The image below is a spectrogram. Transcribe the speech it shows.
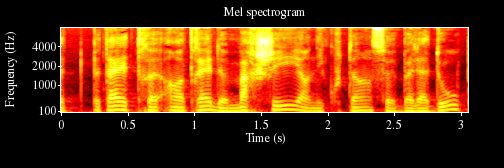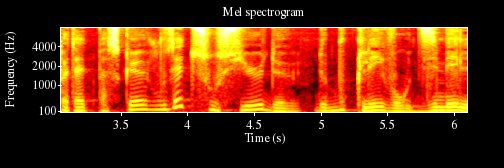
Vous êtes peut-être en train de marcher en écoutant ce balado, peut-être parce que vous êtes soucieux de, boucler vos 10 000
